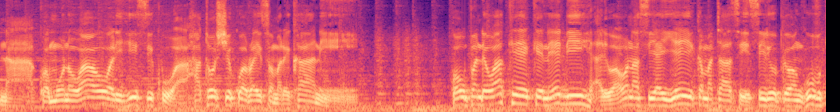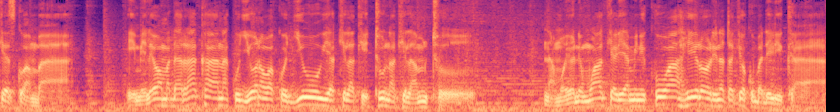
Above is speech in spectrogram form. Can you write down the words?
na kwa muono wao walihisi kuwa hatoshi kwa rais wa Marekani. Kwa upande wake Kennedy aliwaona CIA kama taasisi iliyopewa nguvu kiasi kwamba imelewa madaraka na kujiona wako juu ya kila kitu na kila mtu. Na moyoni mwake aliamini kuwa hilo linatakiwa kubadilika.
